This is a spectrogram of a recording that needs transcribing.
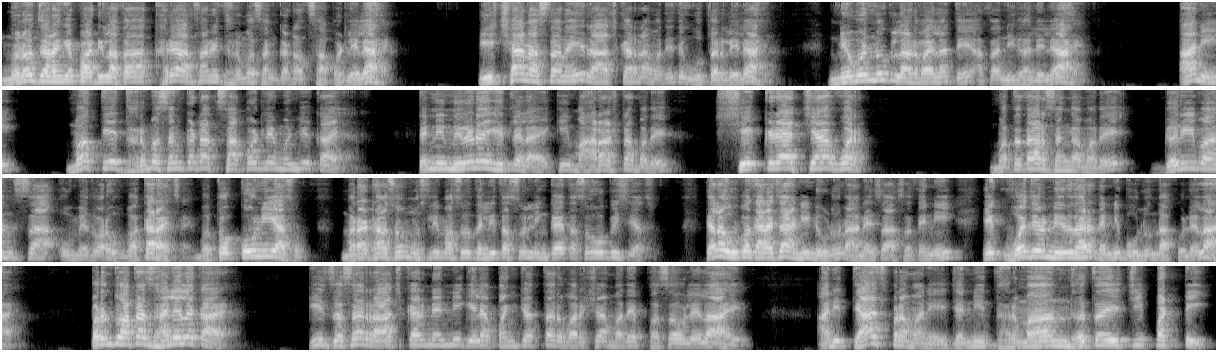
मनोज जरांगे पाटील आता खऱ्या अर्थाने धर्मसंकटात सापडलेले आहे इच्छा नसतानाही राजकारणामध्ये ते उतरलेले आहे निवडणूक लढवायला ते आता निघालेले आहेत. आणि मग ते धर्मसंकटात सापडले म्हणजे काय? त्यांनी निर्णय घेतलेला आहे की महाराष्ट्रामध्ये शेकड्याच्या वर मतदारसंघामध्ये गरिबांचा उमेदवार उभा करायचा आहे. मग तो कोणी असो मराठा असो मुस्लिम असो दलित असो लिंगायत असो ओबीसी असो त्याला उभं करायचं आणि निवडून आणायचं असं त्यांनी एक वज्र निर्धार त्यांनी बोलून दाखवलेला आहे. परंतु आता झालेलं काय? की जसं राजकारण्यांनी गेल्या पंच्याहत्तर वर्षामध्ये फसवलेलं आहे आणि त्याचप्रमाणे ज्यांनी धर्मांधतेची पट्टी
